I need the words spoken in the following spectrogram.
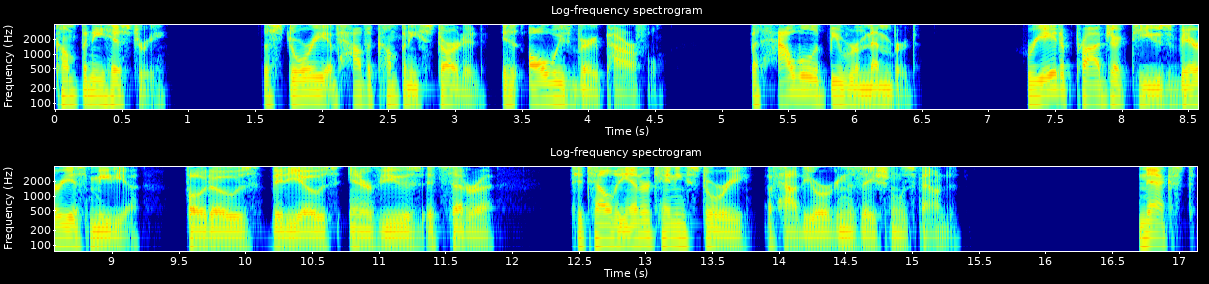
Company history. The story of how the company started is always very powerful. But how will it be remembered? Create a project to use various media photos, videos, interviews, etc., to tell the entertaining story of how the organization was founded. Next,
